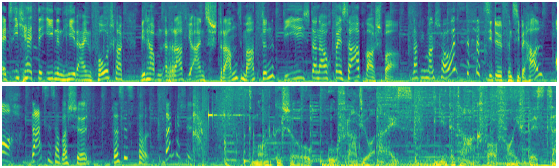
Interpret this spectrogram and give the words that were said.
Jetzt, ich hätte Ihnen hier einen Vorschlag. Wir haben Radio 1 Strandmatten. Die ist dann auch besser abwaschbar. Darf ich mal schauen? Sie dürfen sie behalten. Oh, das ist aber schön. Das ist toll. Dankeschön. Die Morgenshow auf Radio 1. Jeden Tag von 5 bis 10.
